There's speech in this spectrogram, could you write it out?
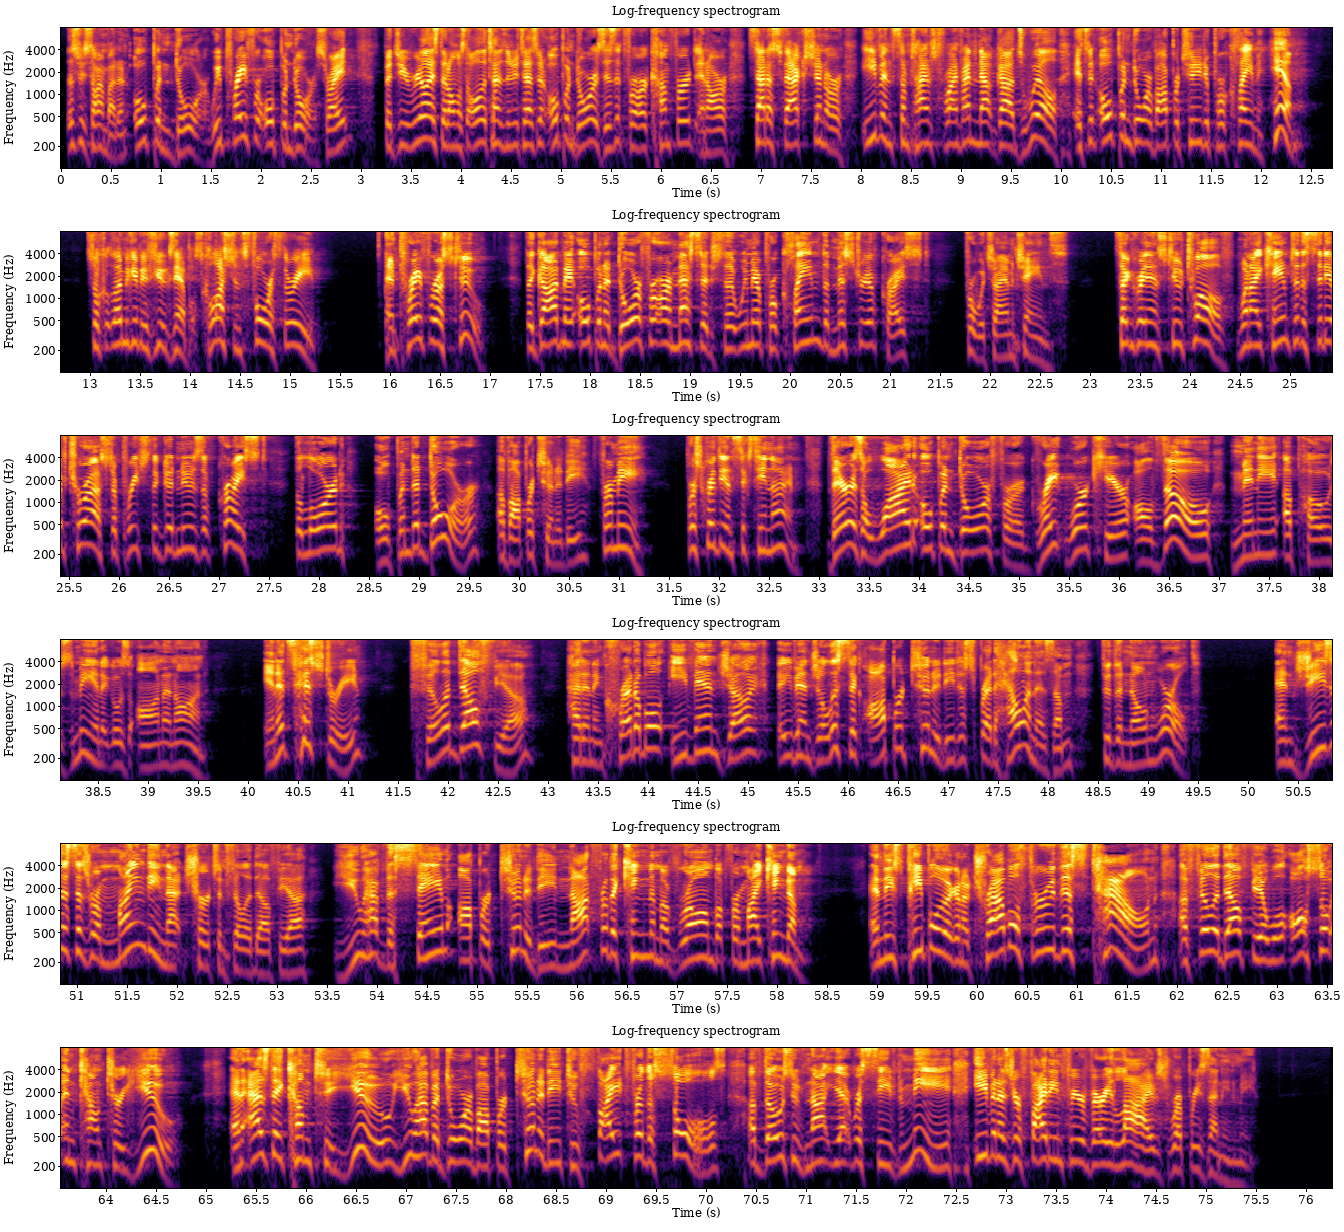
That's what he's talking about, an open door. We pray for open doors, right? But do you realize that almost all the times in the New Testament, open doors isn't for our comfort and our satisfaction or even sometimes finding out God's will. It's an open door of opportunity to proclaim Him. So let me give you a few examples. Colossians 4 3, and pray for us too, that God may open a door for our message so that we may proclaim the mystery of Christ for which I am in chains. 2 Corinthians 2 12, when I came to the city of Troas to preach the good news of Christ, the Lord opened a door of opportunity for me. 1 Corinthians 16 9, there is a wide open door for a great work here, although many oppose me. And it goes on and on. In its history, Philadelphia had an incredible evangelic, evangelistic opportunity to spread Hellenism through the known world. And Jesus is reminding that church in Philadelphia you have the same opportunity, not for the kingdom of Rome, but for my kingdom. And these people that are gonna travel through this town of Philadelphia will also encounter you. And as they come to you, you have a door of opportunity to fight for the souls of those who've not yet received me, even as you're fighting for your very lives representing me.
